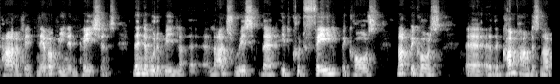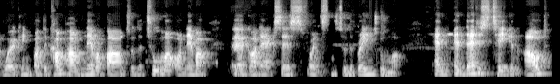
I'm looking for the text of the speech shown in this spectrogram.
part of it, never been in patients, then there would be a large risk that it could fail because, not because uh, uh, the compound is not working, but the compound never bound to the tumor or never uh, got access, for instance, to the brain tumor. And and that is taken out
